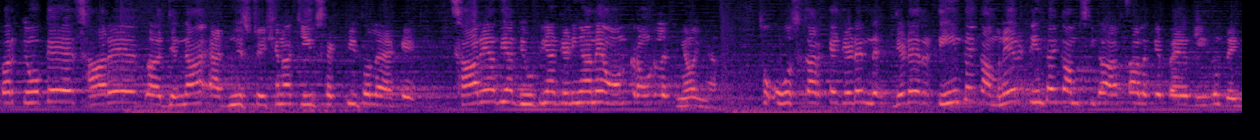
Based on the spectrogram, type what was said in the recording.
ਪਰ ਕਿਉਂਕਿ ਸਾਰੇ ਜਿੰਨਾ ਐਡਮਿਨਿਸਟ੍ਰੇਸ਼ਨ ਆ ਚੀਫ ਸੈਕਟਰੀ ਤੋਂ ਲੈ ਕੇ ਸਾਰਿਆਂ ਦੀਆਂ ਡਿਊਟੀਆਂ ਜਿਹੜੀਆਂ ਨੇ ਔਨ ਗਰਾਊਂਡ ਲੱਗੀਆਂ ਹੋਈਆਂ। ਸੋ ਉਸ ਕਰਕੇ ਜਿਹੜੇ ਨ- ਜਿਹੜੇ ਰੁਟੀਨ ਦੇ ਕੰਮ ਨੇ ਰੁਟੀਨ ਦੇ ਕੰਮ ਸੀਗਾ, ਹਰ ਸਾਲ ਅੱਗੇ ਪਏ ਰਿਲੀਜ਼ ਹੁੰਦੇ ਸੀ।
